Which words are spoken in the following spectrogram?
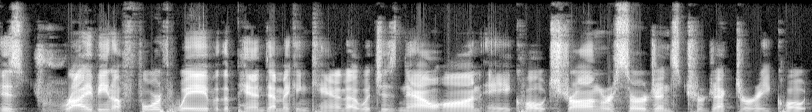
is driving a fourth wave of the pandemic in Canada, which is now on a quote strong resurgence trajectory, quote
